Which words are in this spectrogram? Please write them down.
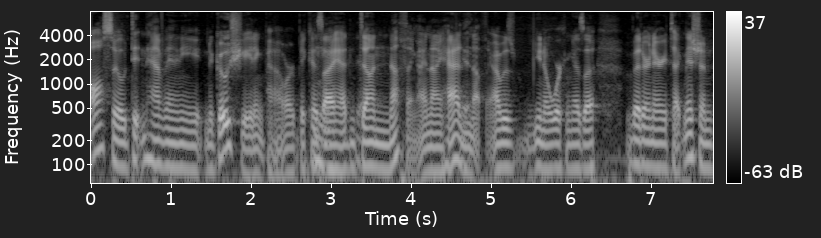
also didn't have any negotiating power because I had done nothing and I had nothing. I was, you know, working as a veterinary technician.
